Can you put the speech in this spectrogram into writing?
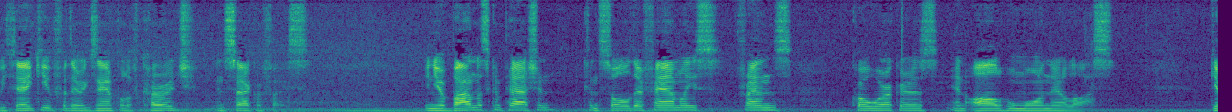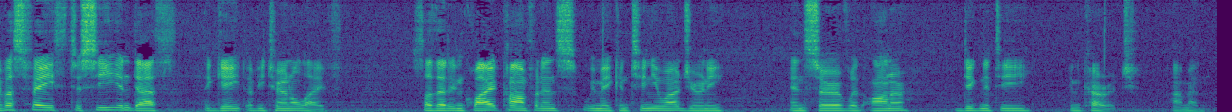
We thank you for their example of courage and sacrifice. In your boundless compassion, console their families, friends, co-workers, and all who mourn their loss. Give us faith to see in death the gate of eternal life, so that in quiet confidence we may continue our journey and serve with honor, dignity, and courage. Amen.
